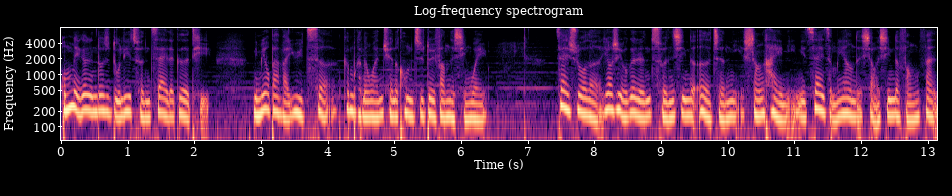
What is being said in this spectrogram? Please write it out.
我们每个人都是独立存在的个体，你没有办法预测，更不可能完全的控制对方的行为。再说了，要是有个人存心的恶整你、伤害你，你再怎么样的小心的防范，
